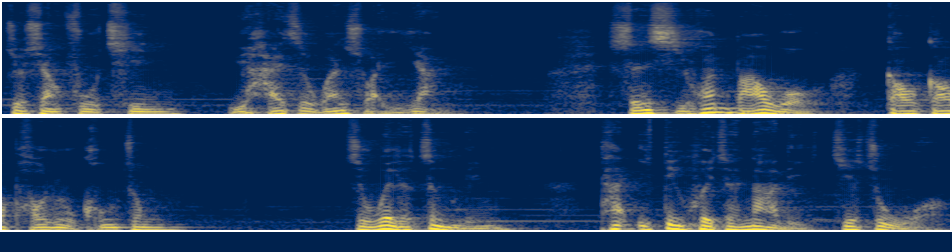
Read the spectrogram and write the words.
就像父亲与孩子玩耍一样。神喜欢把我高高抛入空中，只为了证明他一定会在那里接住我。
